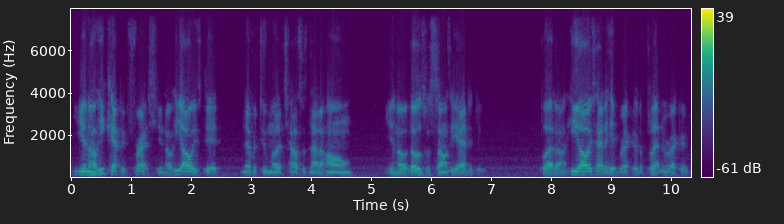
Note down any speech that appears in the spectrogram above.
you know, he kept it fresh. You know, he always did Never Too Much, House is Not a Home. You know, those were songs he had to do. But uh, he always had a hit record, a platinum record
